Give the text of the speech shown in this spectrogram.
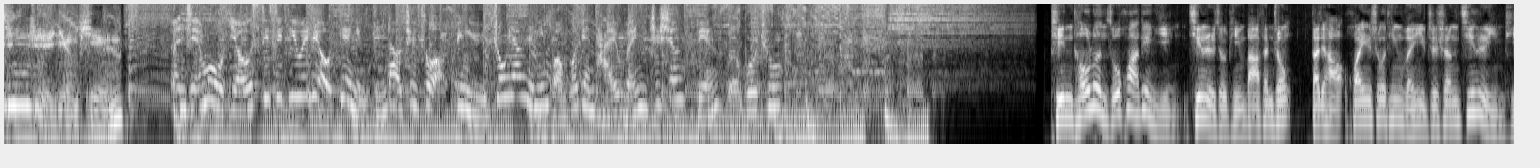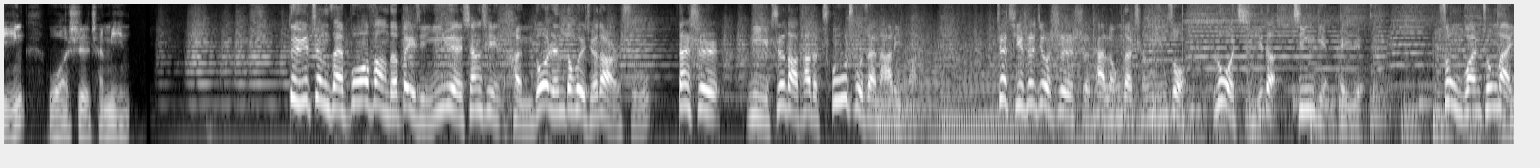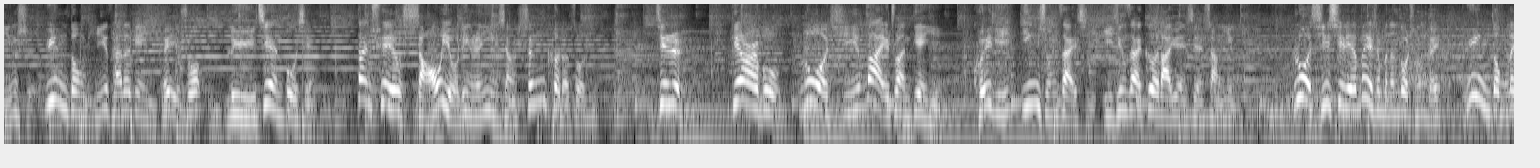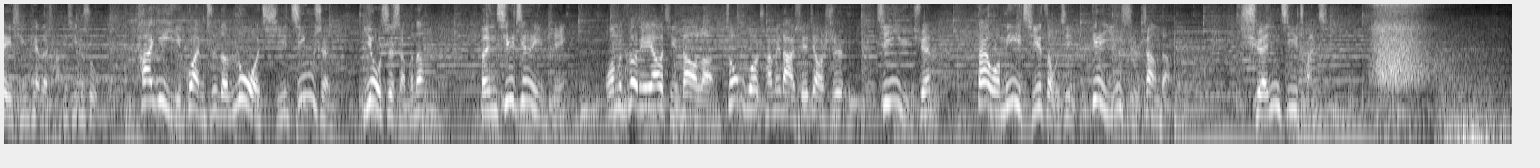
今日影评，本节目由 CCTV 六电影频道制作，并与中央人民广播电台文艺之声联合播出。品头论足话电影，今日就评八分钟。大家好，欢迎收听文艺之声今日影评，我是陈明。对于正在播放的背景音乐，相信很多人都会觉得耳熟，但是你知道它的出处在哪里吗？这其实就是史泰龙的成名作《洛奇》的经典配乐。纵观中外影史，运动题材的电影可以说屡见不鲜，但却又少有令人印象深刻的作品。近日，第二部《洛奇外传》电影《奎迪：英雄再起》已经在各大院线上映了。洛奇系列为什么能够成为运动类型片的常青树？它一以贯之的洛奇精神又是什么呢？本期今日影评，我们特别邀请到了中国传媒大学教师金宇轩。带我们一起走进电影史上的拳击传奇。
